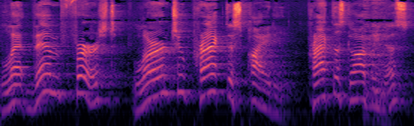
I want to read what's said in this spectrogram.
Let them first learn to practice piety, practice godliness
